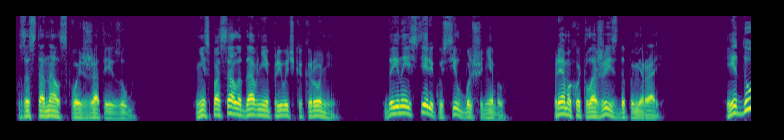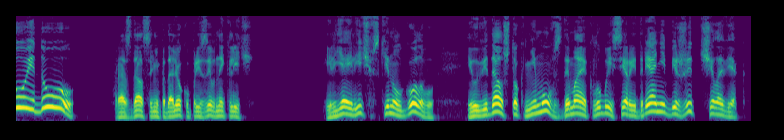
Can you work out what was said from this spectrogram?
Застонал сквозь сжатые зубы. Не спасала давняя привычка к иронии. Да и на истерику сил больше не было. Прямо хоть ложись да помирай. «Иду, иду!» — раздался неподалеку призывный клич. Илья Ильич вскинул голову и увидал, что к нему, вздымая клубы серой дряни, бежит человек.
